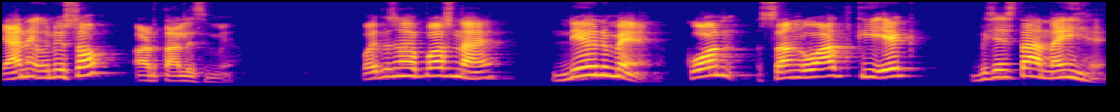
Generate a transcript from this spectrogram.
यानी 1948 में। पैंतीसवां प्रश्न है निम्न में कौन संघवाद की एक विशेषता नहीं है?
